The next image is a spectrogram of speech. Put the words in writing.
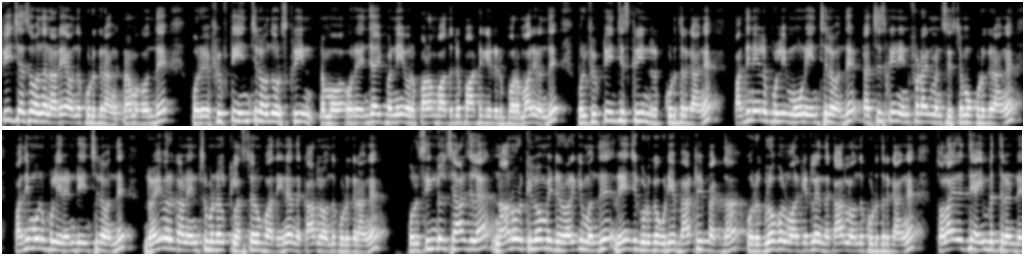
ஃபீச்சர்ஸும் வந்து நிறையா வந்து கொடுக்குறாங்க. நமக்கு வந்து ஒரு ஃபிஃப்டி இன்ச்சில் வந்து ஒரு ஸ்க்ரீன் நம்ம ஒரு என்ஜாய் பண்ணி ஒரு படம் பார்த்துட்டு பாட்டு கேட்டுட்டு போகிற மாதிரி வந்து ஒரு ஃபிஃப்டி இன்ச்சு ஸ்க்ரீன் கொடுத்துருக்காங்க. பதினேழு புள்ளி மூணு இன்ச்சில் வந்து டச் ஸ்க்ரீன் இன்ஃபர்டைன்மெண்ட் சிஸ்டமும் கொடுக்குறாங்க. பதிமூணு புள்ளி ரெண்டு இன்ச்சில் வந்து டிரைவருக்கான இன்ஸ்ட்ருமெண்டல் கிளஸ்டரும் பார்த்தீங்கன்னா இந்த காரில் வந்து கொடுக்குறாங்க. ஒரு சிங்கிள் சார்ஜில் நானூறு கிலோமீட்டர் வரைக்கும் வந்து ரேஞ்சு கொடுக்கக்கூடிய பேட்டரி பேக் தான் ஒரு குளோபல் மார்க்கெட்டில் இந்த காரில் வந்து கொடுத்துருக்காங்க. தொள்ளாயிரத்தி ஐம்பத்தி ரெண்டு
